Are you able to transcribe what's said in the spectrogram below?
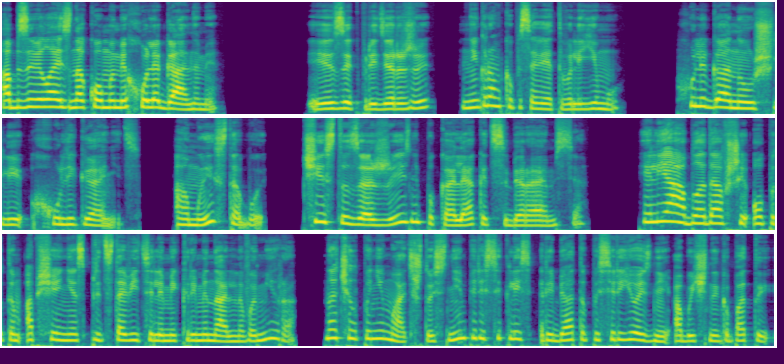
обзавелась знакомыми хулиганами? Язык придержи, негромко посоветовали ему. Хулиганы ушли хулиганить, а мы с тобой чисто за жизнь покалякать собираемся. Илья, обладавший опытом общения с представителями криминального мира, начал понимать, что с ним пересеклись ребята посерьезней обычной гопоты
